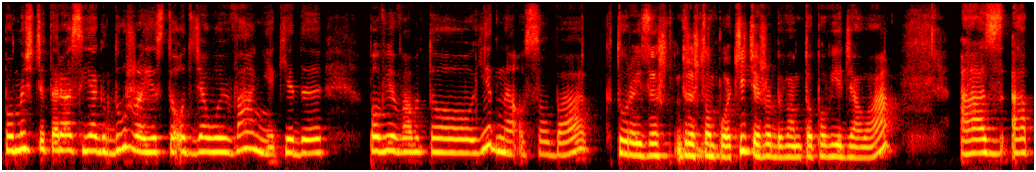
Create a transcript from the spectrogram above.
pomyślcie teraz, jak duże jest to oddziaływanie, kiedy powie wam to jedna osoba, której zresz- zresztą płacicie, żeby wam to powiedziała, a, z, a,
